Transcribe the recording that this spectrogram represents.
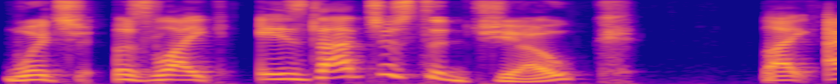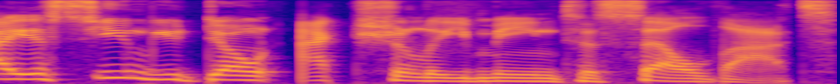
which was like, is that just a joke? Like, I assume you don't actually mean to sell that.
